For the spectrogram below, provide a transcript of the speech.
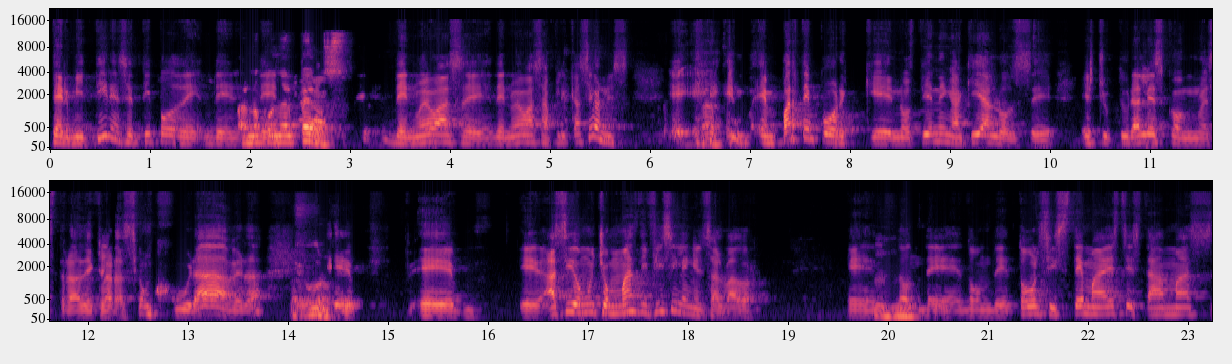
permitir ese tipo de, de, no poner peros. de, nuevas, de nuevas aplicaciones. Eh, en, parte porque nos tienen aquí a los eh, estructurales con nuestra declaración jurada, ¿verdad? Eh, ha sido mucho más difícil en El Salvador, donde, donde todo el sistema este está más,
